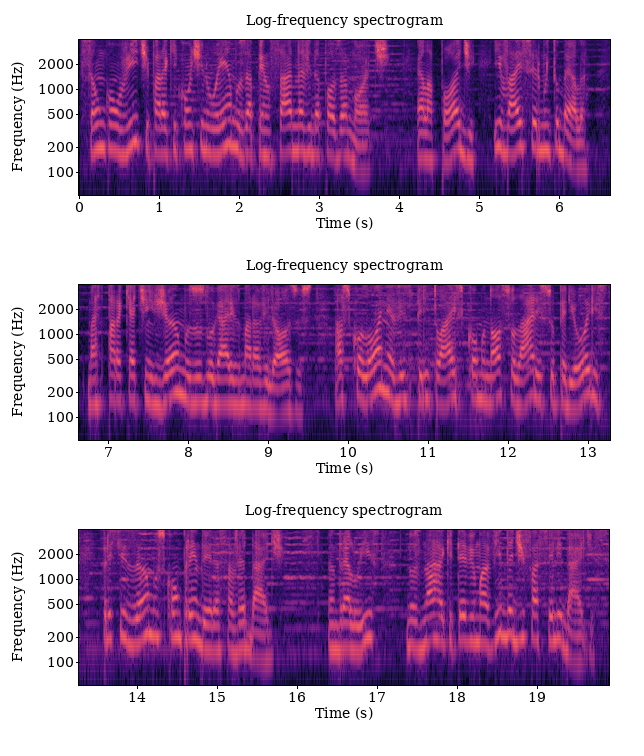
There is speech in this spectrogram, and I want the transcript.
são um convite para que continuemos a pensar na vida após a morte. Ela pode e vai ser muito bela, mas para que atinjamos os lugares maravilhosos, as colônias espirituais como nosso lares superiores, precisamos compreender essa verdade. André Luiz nos narra que teve uma vida de facilidades.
